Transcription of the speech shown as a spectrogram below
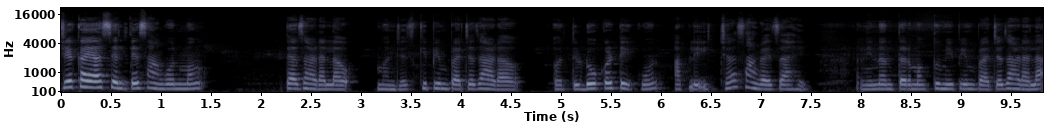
जे काय असेल ते सांगून मग त्या झाडाला म्हणजेच की पिंपळाच्या झाडावरती डोकं टेकून आपली इच्छा सांगायचं आहे. आणि नंतर मग तुम्ही पिंपळाच्या झाडाला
